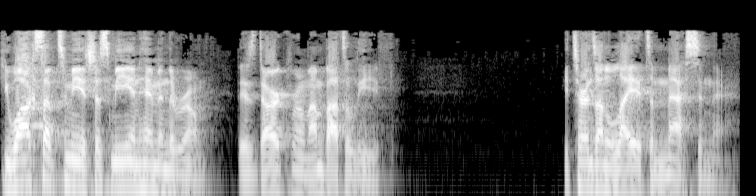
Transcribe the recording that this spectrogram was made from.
He walks up to me, it's just me and him in the room. This dark room, I'm about to leave. He turns on the light, it's a mess in there.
